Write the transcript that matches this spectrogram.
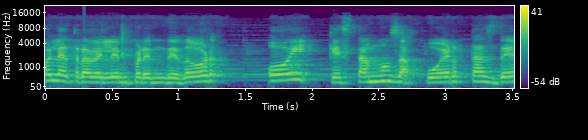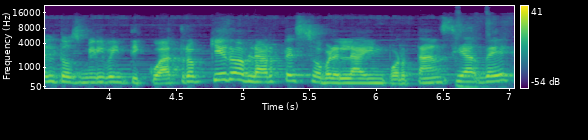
Hola, Travel Emprendedor. Hoy que estamos a puertas del 2024, quiero hablarte sobre la importancia de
